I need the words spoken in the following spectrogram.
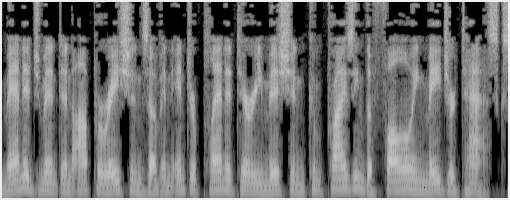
management and operations of an interplanetary mission comprising the following major tasks.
